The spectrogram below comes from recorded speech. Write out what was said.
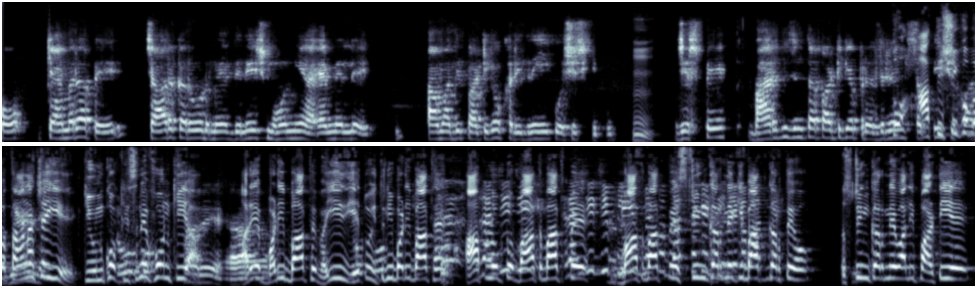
कैमरा पे चार करोड़ में दिनेश मोहनिया एमएलए आम आदमी पार्टी को खरीदने की कोशिश की थी। हम्म। जिसपे भारतीय जनता पार्टी के प्रेसिडेंट तो आतिशी को बताना चाहिए कि उनको तो- किसने फ़ोन किया? अरे अरे बड़ी बात है भाई ये तो इतनी बड़ी बात है। आप लोग तो बात बात पे बात बात पे स्टिंग करने की बात करते हो। स्टिंग करने वाली पार्टी है।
